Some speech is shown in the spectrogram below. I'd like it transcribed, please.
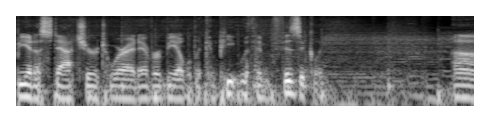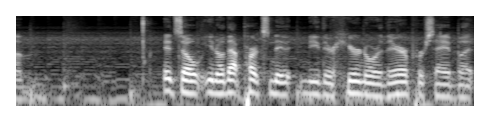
be at a stature to where I'd ever be able to compete with him physically. Um, and so, you know, that part's ne- neither here nor there per se, but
